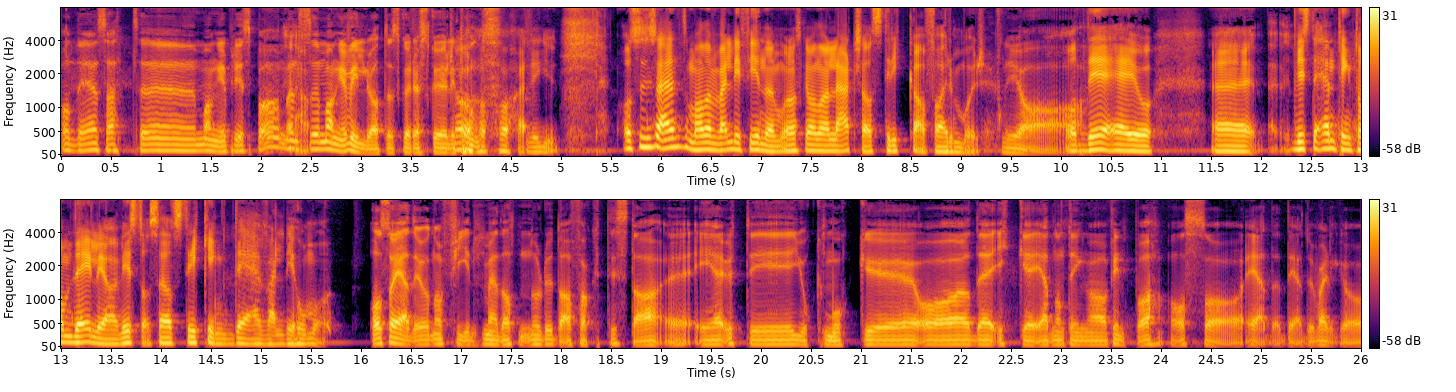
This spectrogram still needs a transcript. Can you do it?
Og det setter eh, mange pris på, mens mange vil jo at det skal røske litt Å, vondt. oh, herregud. Og så syns jeg en som hadde en veldig fin en, hvordan han skrev han har lært seg å strikke av farmor. Ja. Og det er jo eh, Hvis det er en ting Tom Daly har vist oss, er at strikking det er veldig homo. Og så er det jo noe fint med at når du da faktisk da eh, er ute i jokkmokk, eh, og det ikke er noen ting å finne på, og så er det det du velger å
